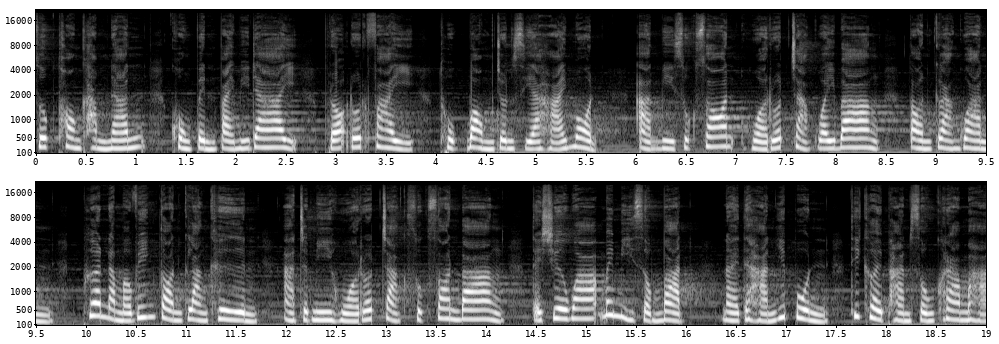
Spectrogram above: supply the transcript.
ซุกทองคำนั้น คงเป็นไปไม่ได้ เพราะรถไฟถูกบ่อมจนเสียหายหมด อาจมีซุกซ่อนหัวรถจากไว้บ้าง ตอนกลางวัน เพื่อนำมาวิ่งตอนกลางคืน อาจจะมีหัวรถจากซุกซ่อนบ้าง แต่เชื่อว่าไม่มีสมบัตินายทหารญี่ปุ่นที่เคยผ่านสงครามมหา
